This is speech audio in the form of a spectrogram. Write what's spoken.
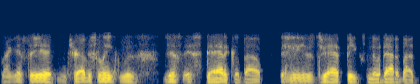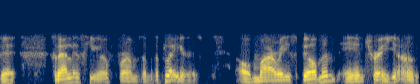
like I said, Travis Schlenk was just ecstatic about his draft picks, no doubt about that. So now let's hear from some of the players, Omari Spellman and Trae Young.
